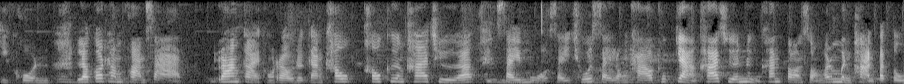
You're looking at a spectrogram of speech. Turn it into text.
กี่คน แล้วก็ทำความสะอาด ร่างกายของเราโดยการเข้าเข้าเครื่องฆ่าเชื้อ ใส่หมวกใส่ชุดใส่รองเท้า ทุกอย่างฆ่าเชื้อหนึ่งขั้นตอนสองก็เหมือนผ่านประตู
